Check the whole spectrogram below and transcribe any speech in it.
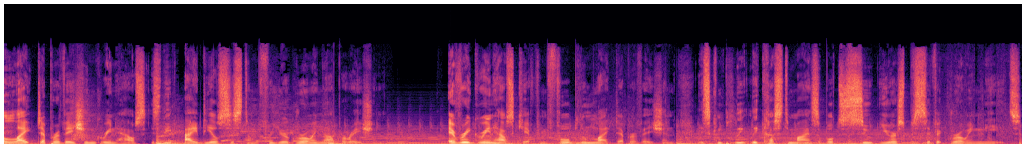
a light deprivation greenhouse is the ideal system for your growing operation. Every greenhouse kit from Full Bloom Light Deprivation is completely customizable to suit your specific growing needs.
